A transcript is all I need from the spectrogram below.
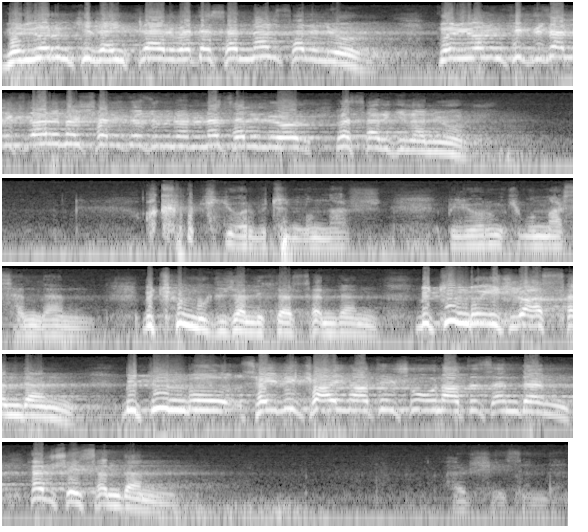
Görüyorum ki renkler ve desenler seriliyor. Görüyorum ki güzellikler meşheri gözümün önüne seriliyor ve sergileniyor. Akıp gidiyor bütün bunlar. Biliyorum ki bunlar senden. Bütün bu güzellikler senden. Bütün bu icraat senden. Bütün bu seyli kainatın şuunatı senden. Her şey senden. Her şey senden.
